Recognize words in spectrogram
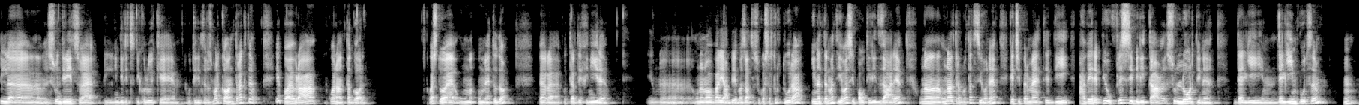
Il, eh, il, suo indirizzo è l'indirizzo di colui che utilizza lo smart contract e poi avrà 40 gol. Questo è un, un metodo per poter definire una, una nuova variabile basata su questa struttura, in alternativa si può utilizzare un'altra un notazione che ci permette di avere più flessibilità sull'ordine degli, degli inputs, mh, hm,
